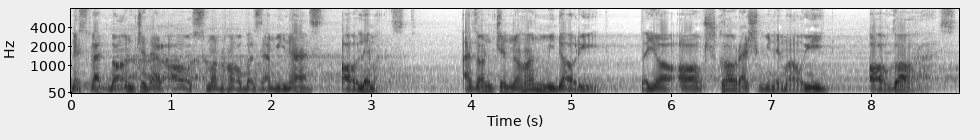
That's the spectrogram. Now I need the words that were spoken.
نسبت به آنچه در آسمان ها و زمین است عالم است. از آنچه نهان می‌دارید و یا آشکارش می نمایید آگاه است.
